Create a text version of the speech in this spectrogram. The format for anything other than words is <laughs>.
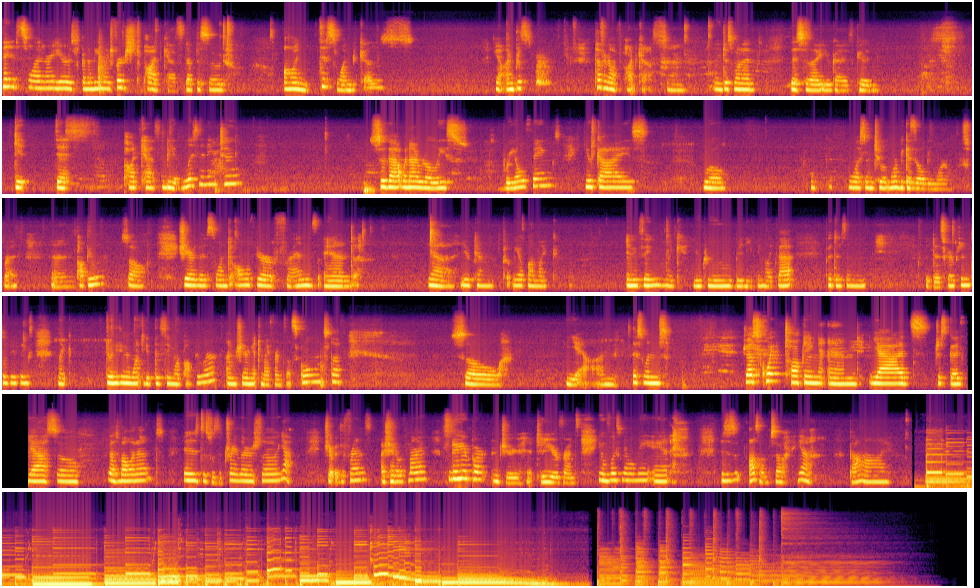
this one right here is gonna be my first podcast episode on this one because yeah, I'm just testing out the podcast and I just wanted this so that you guys could get this podcast to be listening to so that when I release real things, you guys will listen to it more because it'll be more spread and popular. So, share this one to all of your friends and yeah, you can put me up on like anything like YouTube, anything like that. This in the descriptions of your things. Like, do anything you want to get this thing more popular. I'm sharing it to my friends at school and stuff. So, yeah, um, this one's just quick talking, and yeah, it's just good. Yeah, so that's about what it is. This was the trailer, so yeah. Share it with your friends. I shared it with mine. So do your part and share it to your friends. You can voicemail me, and <laughs> this is awesome. So yeah, bye.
